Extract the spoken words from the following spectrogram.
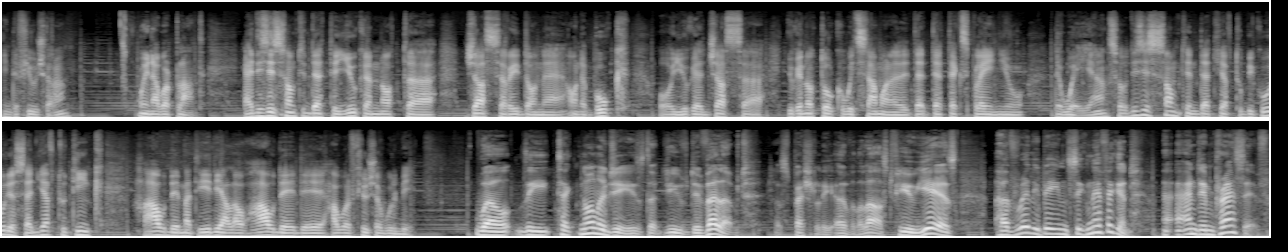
in the future huh? or in our plant. And this is something that you cannot uh, just read on a, on a book or you can just uh, you cannot talk with someone that, that explain you the way yeah? so this is something that you have to be curious and you have to think how the material or how the, the our future will be well the technologies that you've developed especially over the last few years have really been significant and impressive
